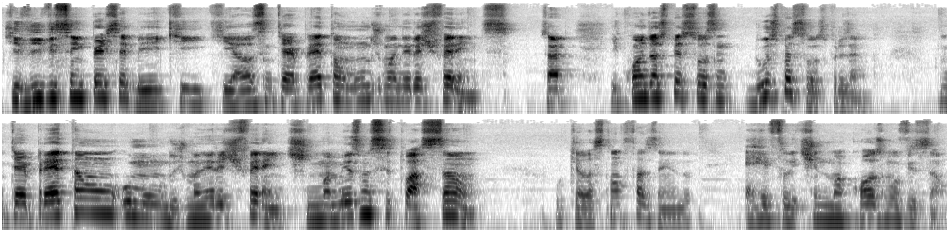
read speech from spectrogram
que vive sem perceber que, que elas interpretam o mundo de maneiras diferentes, sabe? E quando as pessoas, duas pessoas, por exemplo, interpretam o mundo de maneira diferente em uma mesma situação, o que elas estão fazendo é refletindo uma cosmovisão.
